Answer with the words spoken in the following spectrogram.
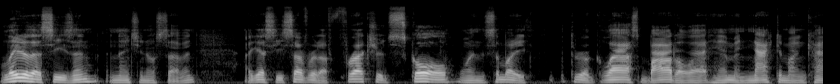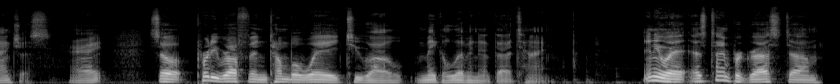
Later that season, in 1907, I guess he suffered a fractured skull when somebody threw a glass bottle at him and knocked him unconscious. All right. So, pretty rough and tumble way to uh, make a living at that time. Anyway, as time progressed, um,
